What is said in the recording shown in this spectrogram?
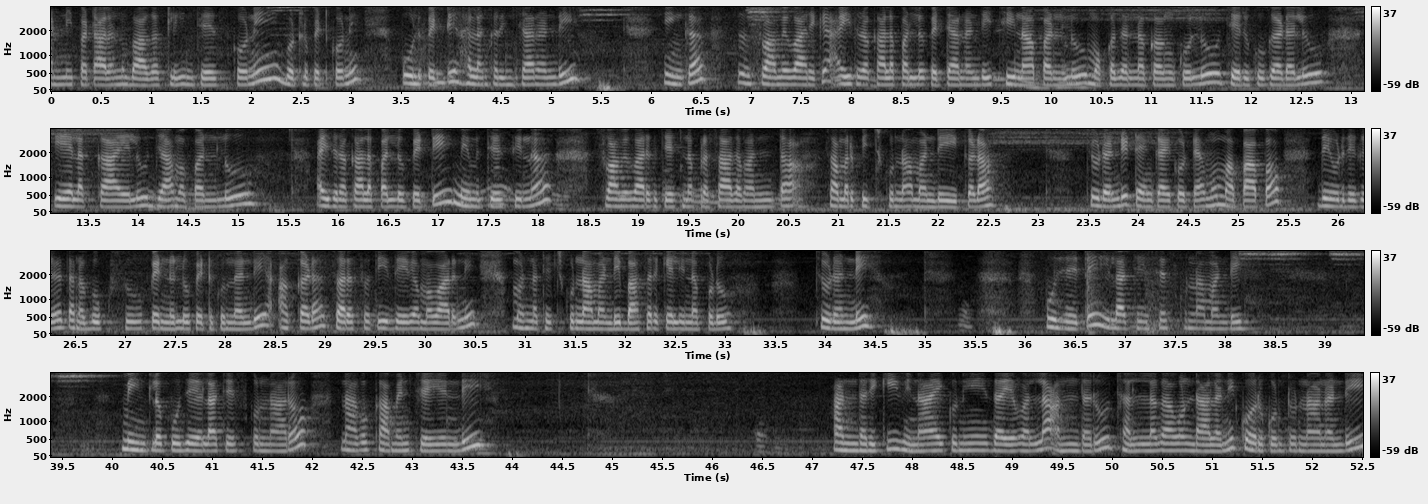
అన్ని పటాలను బాగా క్లీన్ చేసుకొని బొట్లు పెట్టుకొని పూలు పెట్టి అలంకరించానండి. ఇంకా స్వామివారికి ఐదు రకాల పళ్ళు పెట్టానండి. చీనా పండ్లు మొక్కజొన్న కంకులు చెరుకు గడలు ఏలక్కాయలు జామ పండ్లు. ఐదు రకాల పళ్ళు పెట్టి మేము చేసిన స్వామివారికి చేసిన ప్రసాదం అంతా సమర్పించుకున్నామండి ఇక్కడ. చూడండి టెంకాయ కొట్టాము. మా పాప దేవుడి దగ్గర తన బుక్స్ పెన్నులు పెట్టుకుందండి. అక్కడ సరస్వతీ దేవి అమ్మవారిని మొన్న తెచ్చుకున్నామండి. బాసరికి వెళ్ళినప్పుడు చూడండి. పూజ అయితే ఇలా చేసేసుకున్నామండి. మీ ఇంట్లో పూజ ఎలా చేసుకున్నారో నాకు కామెంట్ చేయండి. అందరికీ వినాయకుని దయ వల్ల అందరూ చల్లగా ఉండాలని కోరుకుంటున్నానండి.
